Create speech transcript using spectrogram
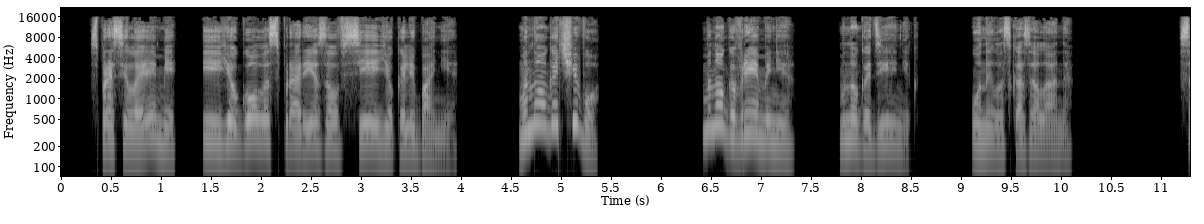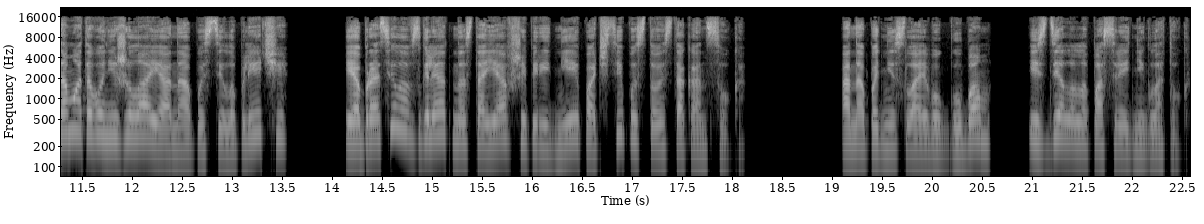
— спросила Эми, и ее голос прорезал все ее колебания. «Много чего?» «Много времени, много денег», — уныло сказала она. Сама того не желая, она опустила плечи и обратила взгляд на стоявший перед ней почти пустой стакан сока. Она поднесла его к губам и сделала последний глоток.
